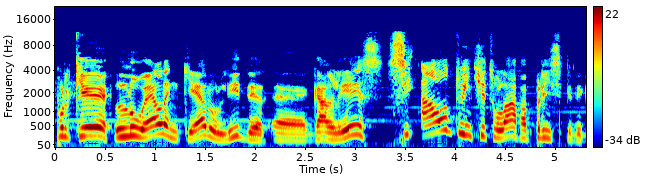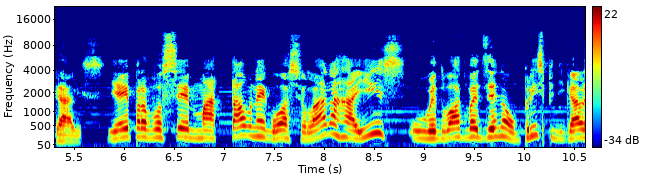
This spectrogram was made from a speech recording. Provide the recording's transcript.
Porque Llewellyn, que era o líder é, galês, se auto-intitulava príncipe de Gales. E aí, para você matar o negócio lá na raiz, o Eduardo vai dizer: não, o príncipe de Gales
